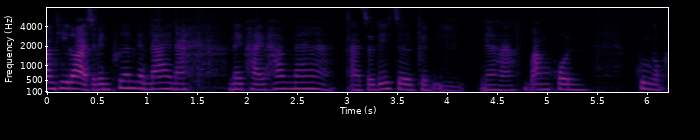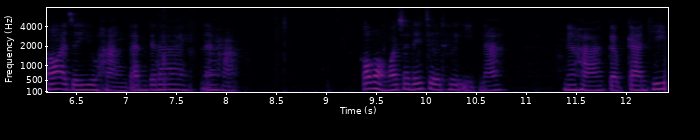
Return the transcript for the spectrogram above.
บางทีเราอาจจะเป็นเพื่อนกันได้นะ ในภายภาคหน้าอาจจะได้เจอกันอีกนะคะ บางคนคุณกับเขาอาจจะอยู่ห่างกันก็ได้นะคะ ก็หวังว่าจะได้เจอเธออีกนะนะคะ กับการที่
